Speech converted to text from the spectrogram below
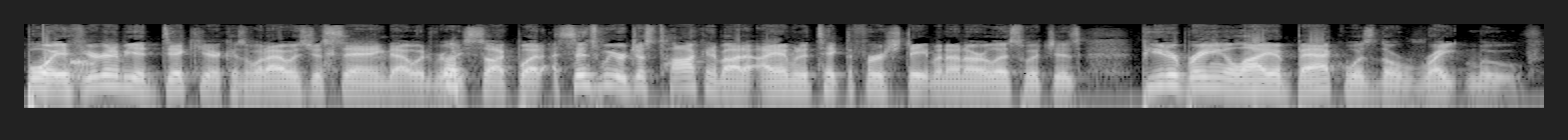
boy, if you're gonna be a dick here because of what I was just saying, that would really suck. But since we were just talking about it, I am gonna take the first statement on our list, which is Peter bringing Elia back was the right move.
